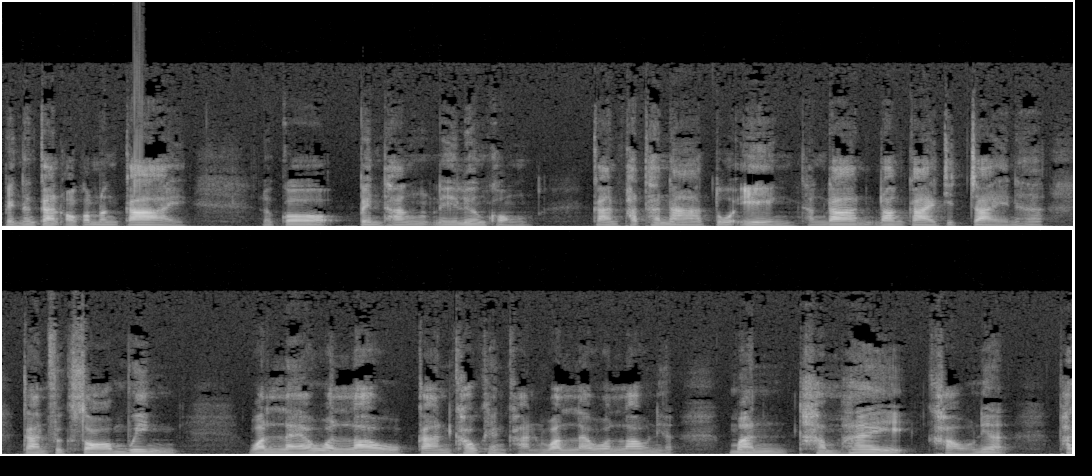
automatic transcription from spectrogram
เป็นทั้งการออกกำลังกาย แล้วก็เป็นทั้งในเรื่องของ การพัฒนาตัวเองทางด้านร่างกายจิตใจนะฮะการฝึกซ้อมวิ่ง วันแล้ววันเล่า การเข้าแข่งขันวันแล้ววันเล่าเนี่ยมันทำให้เขาเนี่ยพั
